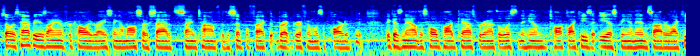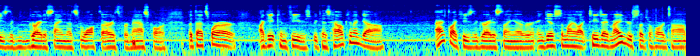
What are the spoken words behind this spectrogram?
So, as happy as I am for Kaulig Racing, I'm also sad at the same time for the simple fact that Brett Griffin was a part of it. Because now, this whole podcast, we're going to have to listen to him talk like he's an ESPN insider, like he's the greatest thing that's walked the earth for NASCAR. But that's where I get confused because how can a guy act like he's the greatest thing ever and give somebody like TJ Major such a hard time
